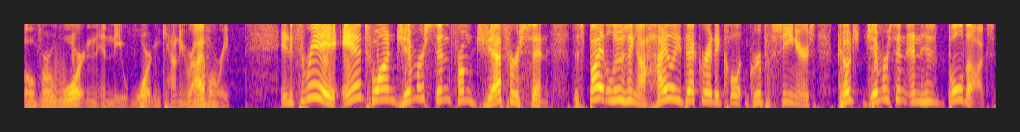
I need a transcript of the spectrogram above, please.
over Wharton in the Wharton County rivalry. In 3A, Antoine Jimerson from Jefferson. Despite losing a highly decorated group of seniors, Coach Jimerson and his Bulldogs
